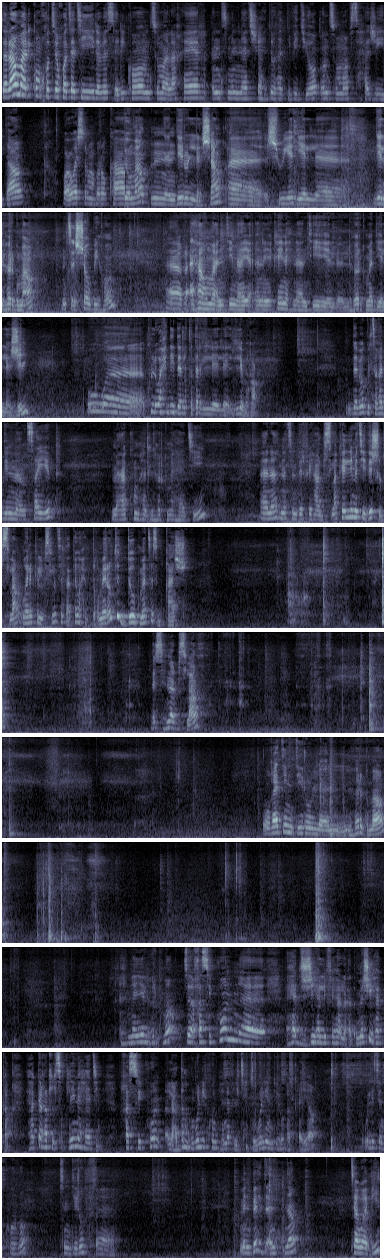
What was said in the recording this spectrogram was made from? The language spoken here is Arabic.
السلام عليكم خوتي وخواتاتي لاباس عليكم؟ نتوما على خير. نتمنى تشاهدوا هذا الفيديو وأنتم في صحة جيدة وعواشر مبروكة. اليوم نديروا للعشاء آه شوية ديال آه ديال الهرقمة نتعشاو بهم آه ها هما عندي معايا أنايا كاينة هنا عندي الهرقمة ديال العجل. وكل واحد يدير القدر اللي بغى دابا قلت غادي نصايب معكم هاد الهركمة هادي. أنا هنا تندير فيها البصلة. كاين اللي ما تيديرش البصلة ولكن البصلة تتعطي واحد التغميرة وتذوب ما تتبقاش. درت هنا البصلة. وغادي نديرو الهرقمه هنايا الهرقمه خاص يكون آه، هاد الجهة اللي فيها ماشي هكا هكا غتلصق لينا هادي. خاص يكون العظم هو اللي يكون هنا في التحت هو اللي نديرو هكايا. هو تنكونو تنديروه في من بعد عندنا توابل.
